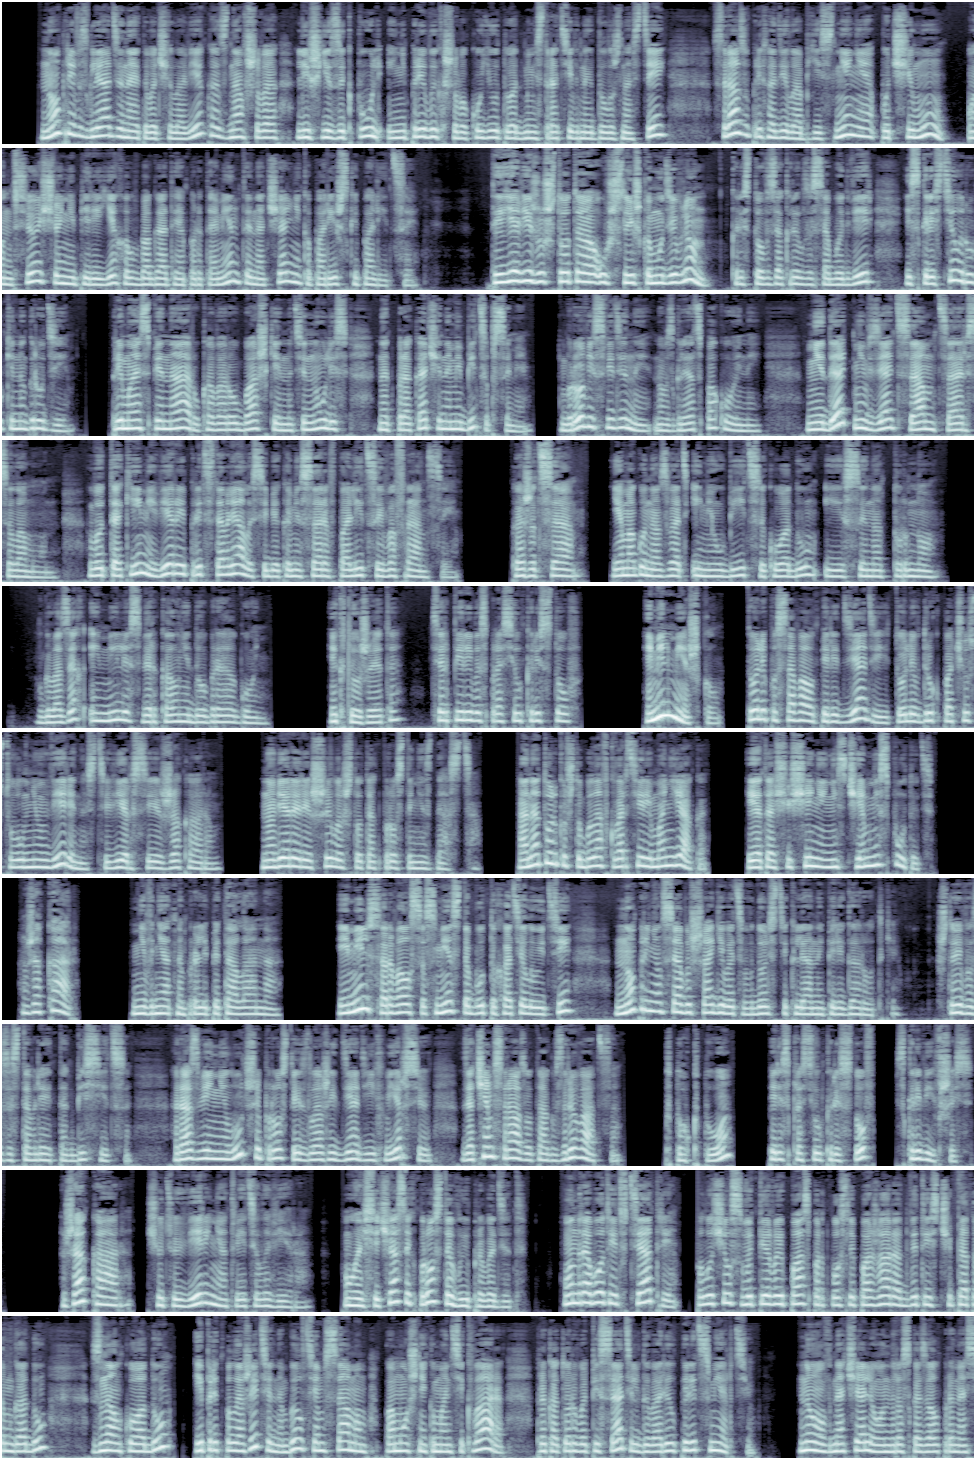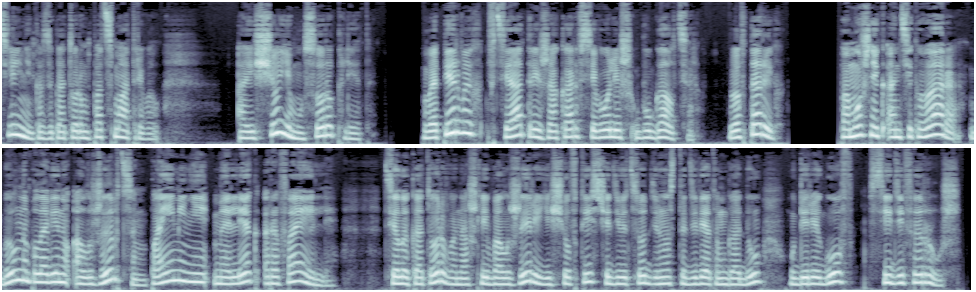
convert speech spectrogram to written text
но при взгляде на этого человека, знавшего лишь язык пуль и не привыкшего к уюту административных должностей, сразу приходило объяснение, почему он все еще не переехал в богатые апартаменты начальника парижской полиции. «Ты, я вижу, что-то уж слишком удивлен. Крестов закрыл за собой дверь и скрестил руки на груди. Прямая спина, рукава рубашки натянулись над прокачанными бицепсами. Брови сведены, но взгляд спокойный. Не дать не взять сам царь Соломон. Вот такими Вера и представляла себе комиссаров полиции во Франции. Кажется, я могу назвать имя убийцы Куаду и сына Турно. В глазах Эмиля сверкал недобрый огонь. «И кто же это?» — терпеливо спросил Крестов. Эмиль мешкал, то ли пасовал перед дядей, то ли вдруг почувствовал неуверенность в версии с Жакаром. Но Вера решила, что так просто не сдастся. Она только что была в квартире маньяка, и это ощущение ни с чем не спутать. «Жакар», — невнятно пролепетала она. Эмиль сорвался с места, будто хотел уйти, но принялся вышагивать вдоль стеклянной перегородки. Что его заставляет так беситься? Разве не лучше просто изложить дяде их версию? Зачем сразу так взрываться? «Кто-кто?» — переспросил Крестов, скривившись. «Жакар», — чуть увереннее ответила Вера. «Ой, сейчас их просто выпроводят. Он работает в театре, получил свой первый паспорт после пожара в 2005 году, знал Куаду и, предположительно, был тем самым помощником антиквара, про которого писатель говорил перед смертью. Но вначале он рассказал про насильника, за которым подсматривал. А еще ему 40 лет. Во-первых, в театре Жакар всего лишь бухгалтер. Во-вторых, Помощник антиквара был наполовину алжирцем по имени Мелек Рафаэлли, тело которого нашли в Алжире еще в 1999 году у берегов Сиди-Ферруш,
